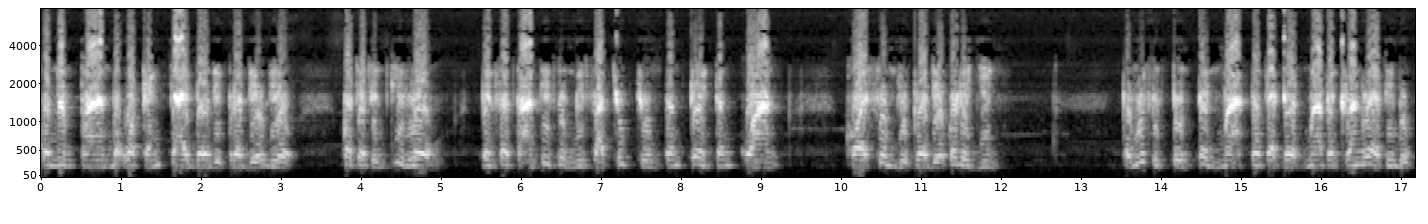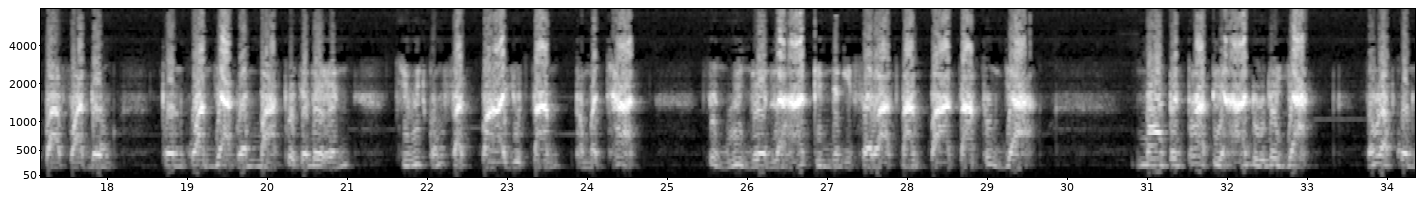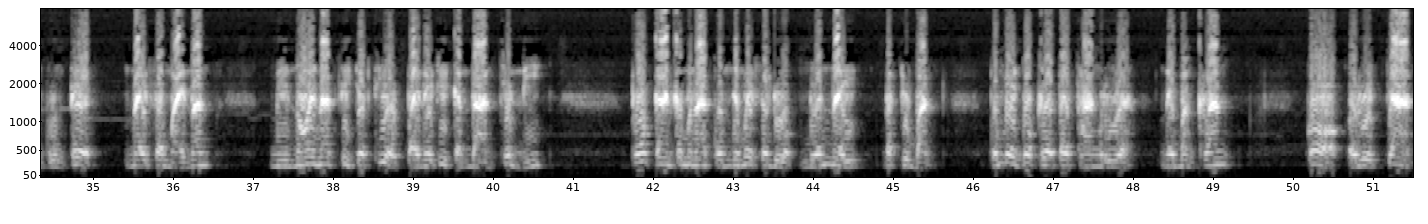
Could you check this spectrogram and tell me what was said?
คนนำทางบอกว่าแข็งใจเดินอีกประเดี๋ยวเดียว ก็จะถึงที่โล่งเป็นสถานที่ซึ่งมีสัตว์ชุกชุมทั้งเก้งทั้งควางคอยซุ่มอยู่ประเดี๋ยวก็ได้ยินผมรู้สึกตื่นเต้นมากตั้งแต่เกิดมาเป็นครั้งแรกที่บุกป่าฝ่าดง ทนความยากลำบากเพื่อจะได้เห็น ชีวิตของสัตว์ป่าอยู่ตามธรรมชาติ ซึ่งวิ่งเล่นและหากินอย่างอิสระตามป่าตามทุ่งหญ้ามองเป็นภาพที่หาดูได้ยากสำหรับคนกรุงเทพในสมัยนั้น มีน้อยนักที่จะเที่ยวไปในที่กันดารเช่นนี้ เพราะการคมนาคมยังไม่สะดวกเหมือนในปัจจุบัน ผมเองก็เคยไปทางเรือในบางครั้ง ก็เรือจ้าง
